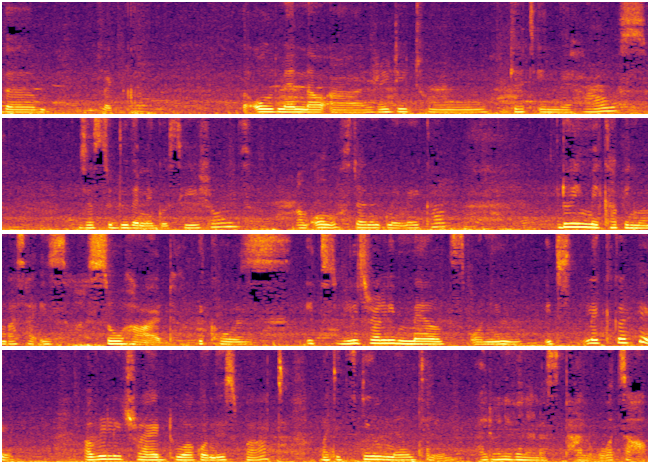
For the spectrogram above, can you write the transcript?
the like the old men now are ready to get in the house just to do the negotiations. I'm almost done with my makeup doing makeup in Mombasa is so hard because it literally melts on you. It's like okay, I really tried to work on this part, but it's still melting. I don't even understand what's up.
